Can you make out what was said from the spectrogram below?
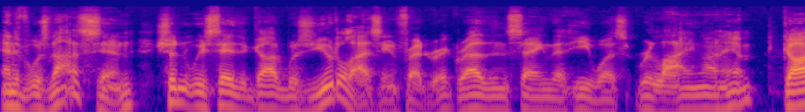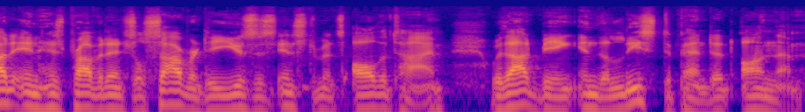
And if it was not a sin, shouldn't we say that God was utilizing Frederick rather than saying that he was relying on him? God, in his providential sovereignty, uses instruments all the time without being in the least dependent on them.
